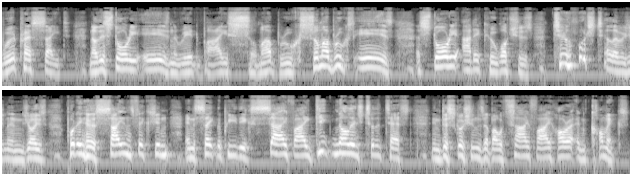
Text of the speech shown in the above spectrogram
WordPress site. Now, this story is narrated by Summer Brooks. Summer Brooks is a story addict who watches too much television and enjoys putting her science fiction, encyclopedic, sci fi, geek knowledge to the test in discussions about sci fi, horror, and comics.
